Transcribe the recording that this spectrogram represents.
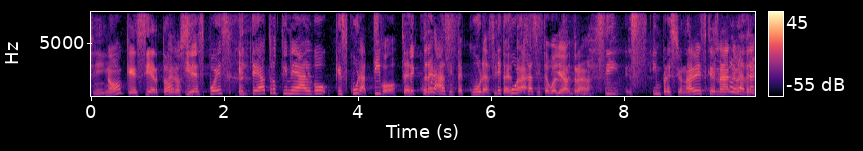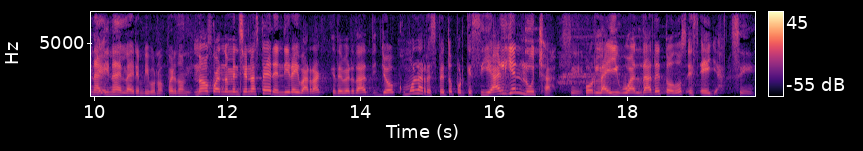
Sí. ¿no? Que es cierto. Pero sí. Y después el teatro tiene algo que es curativo. Te, Te, curas. y te curas y te, curas. bajas y te vuelves Y a enfermar. Sí, es impresionante. ¿Sabes qué? Es como la que- adrenalina del aire en vivo, ¿no? Perdón. No, cuando mencionaste a Erendira Ibarra, que de verdad yo, ¿cómo la respeto? Porque si alguien lucha Sí. por la igualdad de todos, es ella. Sí.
